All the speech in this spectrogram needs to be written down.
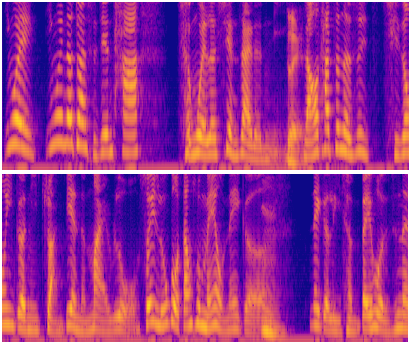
因为因为那段时间他。成为了现在的你，对，然后他真的是其中一个你转变的脉络。所以如果当初没有那个、嗯、那个里程碑，或者是那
